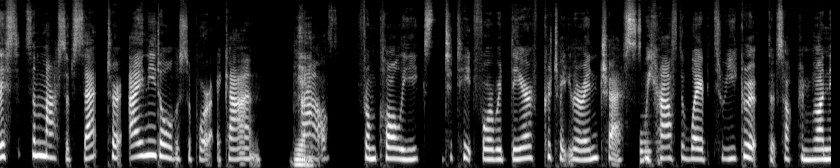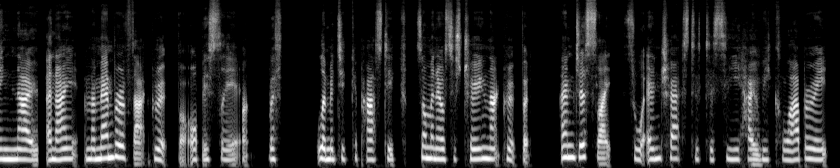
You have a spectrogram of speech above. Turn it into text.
this is a massive sector. I need all the support I can yeah. have from colleagues to take forward their particular interests. We have the Web3 group that's up and running now, and I am a member of that group, but obviously uh, with limited capacity. Someone else is chairing that group, but I'm just like so interested to see how we collaborate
